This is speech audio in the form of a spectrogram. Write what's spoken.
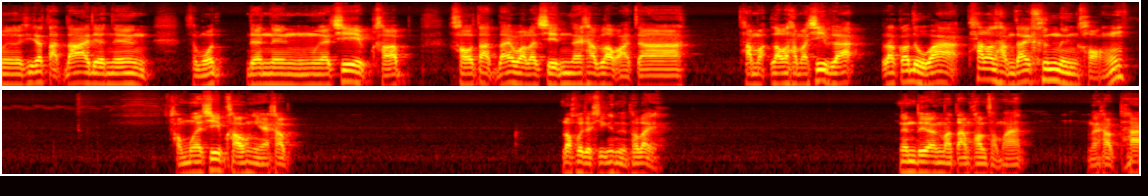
มือที่จะตัดได้เดือนหนึ่งสมมติ เดือนหนึ่งมืออาชีพครับเขาตัดได้วันละชิ้นนะครับ เราอาจจะทำเราทำอาชีพแล้วเราก็ดูว่าถ้าเราทำได้ครึ่งหนึ่งของ ของมืออาชีพเขาอย่างเงี้ยครับ เราควรจะคิดเงินเดือนเท่าไหร่ เงินเดือนมาตามความสามารถนะครับ ถ้า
